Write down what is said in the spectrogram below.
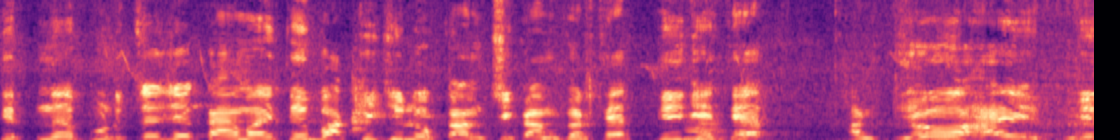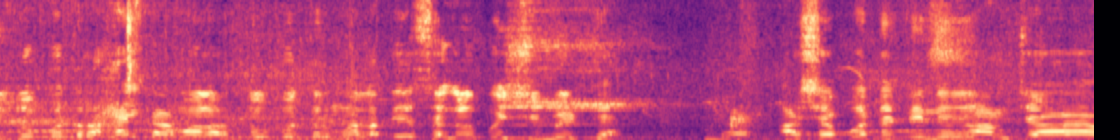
तिथनं पुढचं जे काम आहे ते बाकीची लोक आमची काम करतात ती घेतात. आणि जो आहे मी जो पत्र आहे कामाला तो पत्र मला ते सगळं पैसे मिळतात. अशा पद्धतीने आमच्या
